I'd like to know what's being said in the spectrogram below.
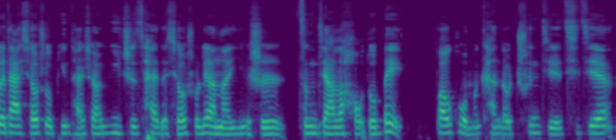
各大销售平台上预制菜的销售量呢，也是增加了好多倍。包括我们看到春节期间，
